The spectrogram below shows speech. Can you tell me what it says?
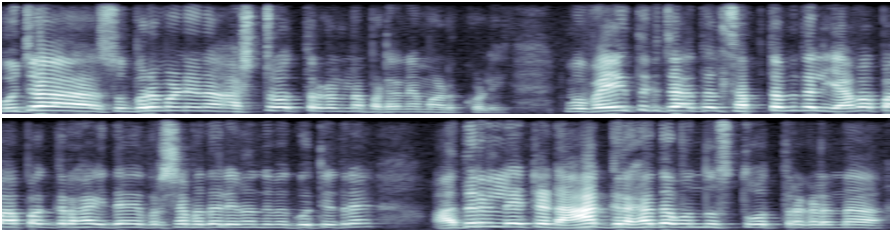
ಕುಜ ಸುಬ್ರಹ್ಮಣ್ಯನ ಅಷ್ಟೋತ್ತರಗಳನ್ನ ಪಠನೆ ಮಾಡ್ಕೊಳ್ಳಿ. ನಿಮ್ಮ ವೈಯಕ್ತಿಕ ಜಾತದಲ್ಲಿ ಸಪ್ತಮದಲ್ಲಿ ಯಾವ ಪಾಪಗ್ರಹ ಇದೆ, ವೃಷಭದಲ್ಲಿ ಏನೋ ನಿಮಗೆ ಗೊತ್ತಿದ್ರೆ ಅದರ ರಿಲೇಟೆಡ್ ಆ ಗ್ರಹದ ಒಂದು ಸ್ತೋತ್ರಗಳನ್ನು,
